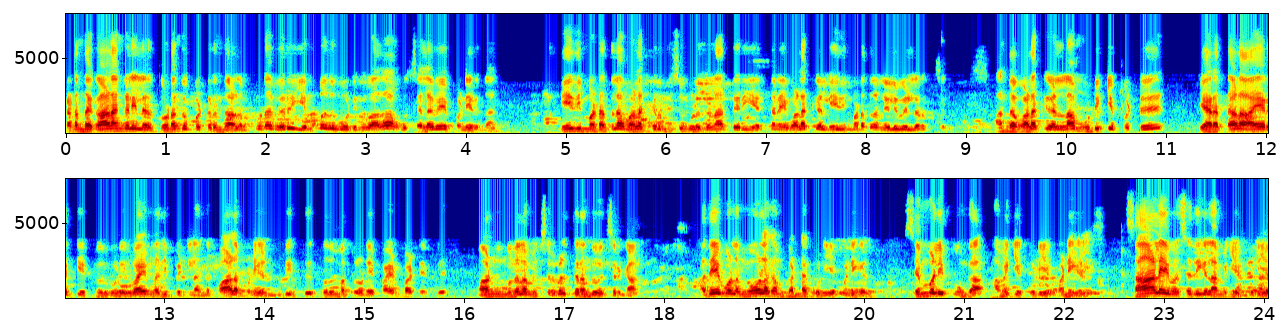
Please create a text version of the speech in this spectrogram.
கடந்த காலங்களில் அது தொடங்கப்பட்டிருந்தாலும் கூட வெறும் எண்பது கோடி ரூபாய் தான் அவங்க செலவே பண்ணியிருந்தாங்க. நீதிமன்றத்துல வழக்கு இருந்துச்சு. உங்களுக்கு எல்லாம் தெரியும். எத்தனை வழக்குகள் நீதிமன்றத்துல நிலுவையில் இருந்துச்சு. அந்த வழக்குகள் எல்லாம் முடிக்கப்பட்டு ஏறத்தாழ ஆயிரத்தி எட்நூறு கோடி ரூபாய் மதிப்பீட்டில் அந்த பாலப்பணிகள் முடித்து பொதுமக்களுடைய பயன்பாட்டிற்கு மண் முதலமைச்சர்கள் திறந்து வச்சிருக்காங்க. அதே போல நூலகம் கட்டக்கூடிய பணிகள் செம்மொழி பூங்கா அமைக்கக்கூடிய பணிகள் சாலை வசதிகள் அமைக்கக்கூடிய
